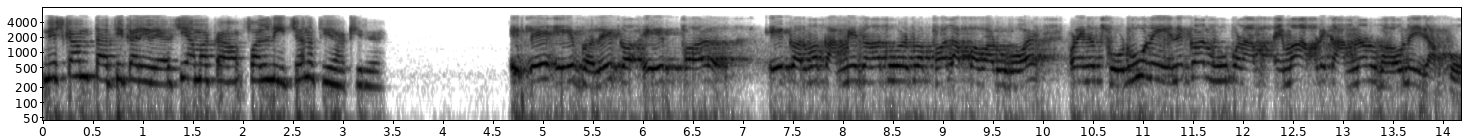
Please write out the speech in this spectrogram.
નિષ્કામતાથી કરી રહ્યા છીએ. આમાં ફલ નીચે નથી રાખી રહ્યા. એટલે એ ભલે એ ફળ એ કર્મ કામ્ય જણાતું હોય અથવા ફળ આપવા વાળું હોય પણ એને છોડવું નહીં એને કરવું પણ એમાં આપણે કામનાનો ભાવ નહીં રાખવો.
